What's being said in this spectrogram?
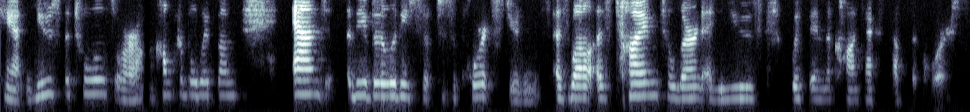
can't use the tools or are uncomfortable with them, and the ability to, support students, as well as time to learn and use within the context of the course.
